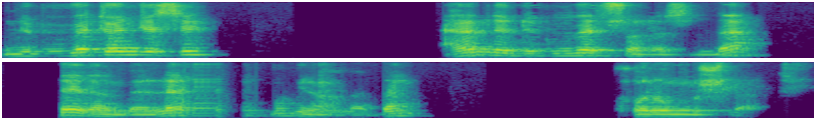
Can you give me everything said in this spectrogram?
nübüvvet öncesi hem de nübüvvet sonrasında peygamberler bu günahlardan korunmuşlardır.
